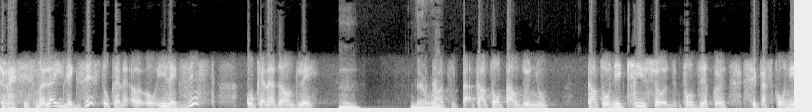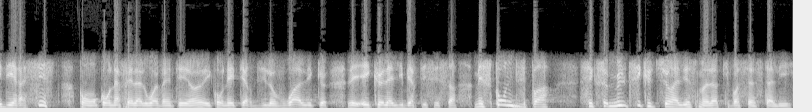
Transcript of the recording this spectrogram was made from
ce racisme-là, il existe au Canada, il existe au Canada anglais Ben oui. quand, il pa- quand on parle de nous. Quand on écrit sur, pour dire que c'est parce qu'on est des racistes qu'on qu'on a fait la loi 21 et qu'on interdit le voile et que, et que la liberté, c'est ça. Mais ce qu'on ne dit pas, c'est que ce multiculturalisme-là qui va s'installer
